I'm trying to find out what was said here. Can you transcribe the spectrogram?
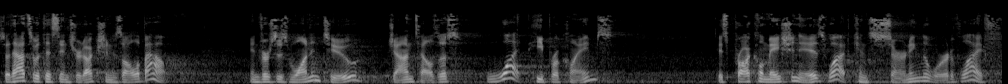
So that's what this introduction is all about. In verses 1 and 2, John tells us what he proclaims. His proclamation is what? Concerning the word of life.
